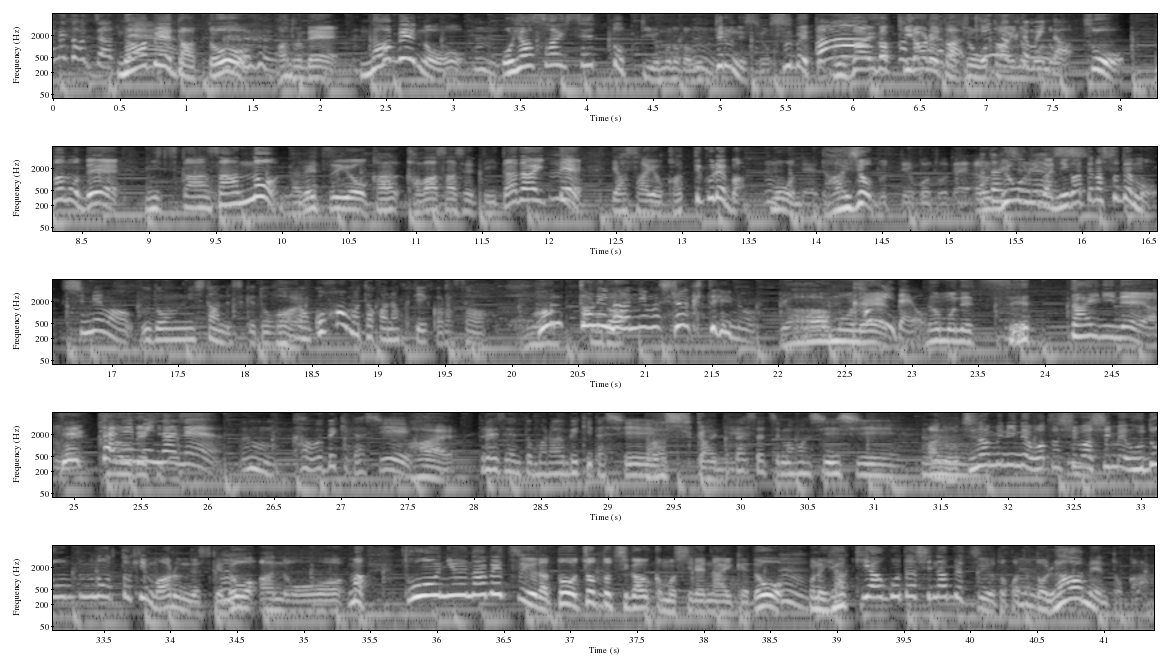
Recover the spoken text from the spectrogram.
鍋だと あのね鍋のん。お野菜セットっていうものが売ってるんですよ。すべ、て具材が切られた状態のものそう。なのでみつかんさんの鍋つゆをか買わさせていただいて、野菜を買ってくれば、うん。もうね大丈夫っていうことで、料理が苦手な人でも。締めはうどんにしたんですけど、はい。ご飯も炊かなくていいからさ本当に何にもしなくていいの。いやーもうね神だよ。もうね絶対にねあのね絶対にみんなね、うん、買うべきだしはい。プレゼントもらうべきだし確かに。私たちも欲しいし、あのうんちなみにね私は締めうどんの時もあるんですけど、あのーまあ豆乳鍋つゆだとちょっと違うかもしれないけど、うん。この焼きあごだし鍋つゆとかだと、うん。ラーメンとか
